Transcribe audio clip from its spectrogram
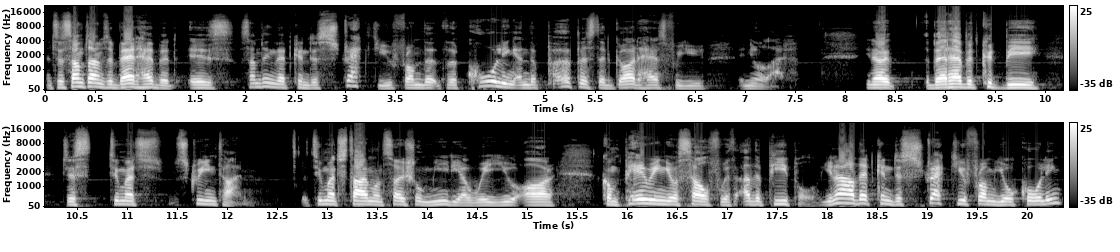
And so sometimes a bad habit is something that can distract you from the, the calling and the purpose that God has for you in your life. You know, a bad habit could be just too much screen time, too much time on social media where you are comparing yourself with other people. You know how that can distract you from your calling?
